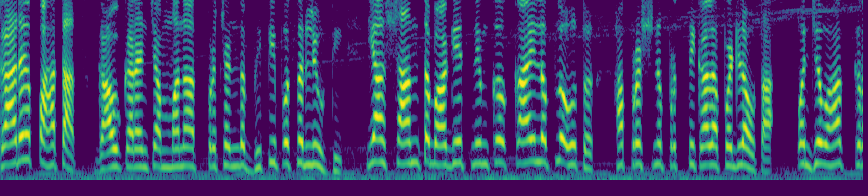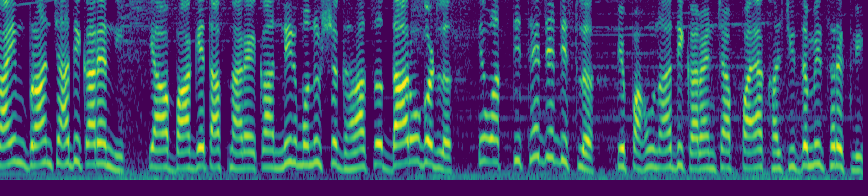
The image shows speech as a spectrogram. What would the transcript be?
गाड्या पाहताच गावकऱ्यांच्या मनात प्रचंड भीती पसरली होती. या शांत बागेत नेमकं काय लपलं होतं हा प्रश्न प्रत्येकाला पडला होता. पण जेव्हा क्राईम ब्रांच अधिकाऱ्यांनी या बागेत असणाऱ्या एका निर्मनुष्य घराचं दार उघडलं तेव्हा तिथे जे दिसलं ते पाहून अधिकाऱ्यांच्या पायाखालची जमीन सरकली.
